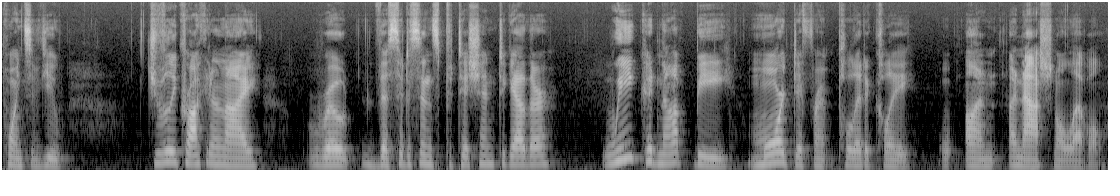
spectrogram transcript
points of view. Julie Crockett and I wrote the citizens petition together. We could not be more different politically on a national level.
